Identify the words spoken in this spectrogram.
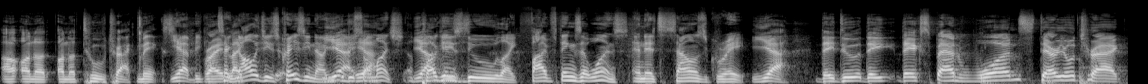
uh, on a on a two track mix. yeah, because right? Like- technology is crazy now. You Yeah, can do yeah. so much. Yeah, Plugins these- do like five things at once and it sounds great. Yeah, they do. They they expand one stereo track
